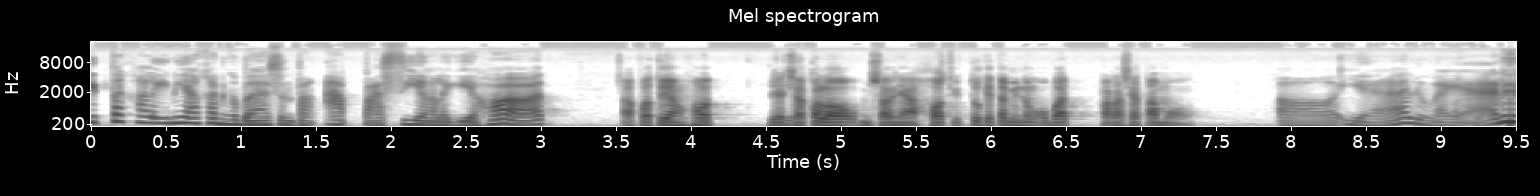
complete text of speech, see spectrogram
Kita kali ini akan ngebahas tentang apa sih yang lagi hot. Apa tuh yang hot? Biasa kalau misalnya hot itu kita minum obat paracetamol. Oh iya lumayan.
